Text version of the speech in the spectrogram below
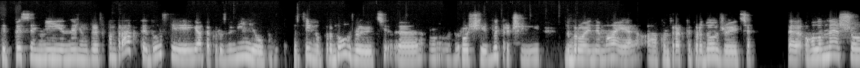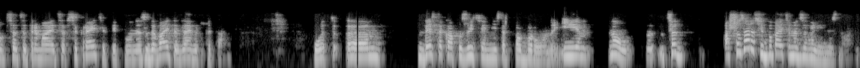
підписані ним вже контракти досі, я так розумію, постійно продовжують е, гроші витрачені, зброї немає, а контракти продовжуються. Е, Головне, що все це тримається в секреті, типу, не задавайте зайвих питань. От е, десь така позиція Міністерства оборони, і ну це А що зараз відбувається, ми взагалі не знаємо.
